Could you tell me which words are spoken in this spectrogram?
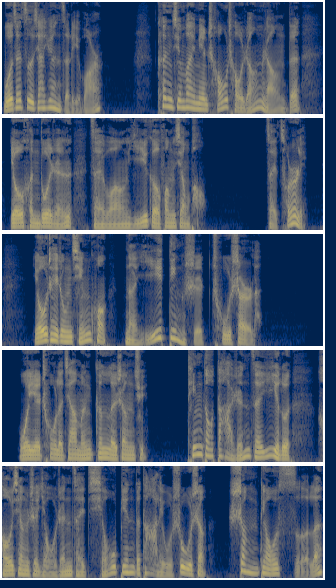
我在自家院子里玩，看见外面吵吵嚷嚷的，有很多人在往一个方向跑。在村里，有这种情况，那一定是出事儿了。我也出了家门，跟了上去，听到大人在议论。好像是有人在桥边的大柳树上上吊死了，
